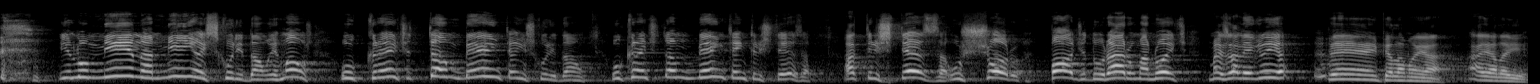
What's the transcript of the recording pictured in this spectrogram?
Ilumina a minha escuridão. Irmãos, o crente também tem escuridão, o crente também tem tristeza. A tristeza, o choro pode durar uma noite, mas a alegria vem pela manhã. A ela aí.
